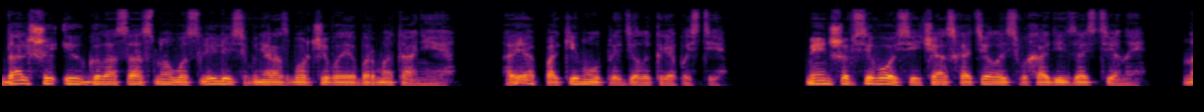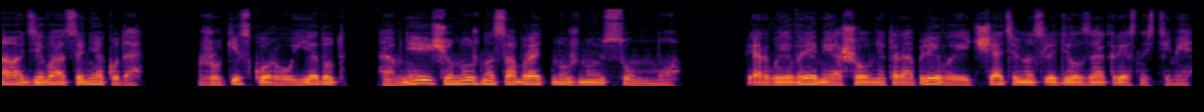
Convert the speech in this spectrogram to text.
Дальше их голоса снова слились в неразборчивое бормотание, а я покинул пределы крепости. Меньше всего сейчас хотелось выходить за стены, но одеваться некуда. Жуки скоро уедут, а мне еще нужно собрать нужную сумму. Первое время я шел неторопливо и тщательно следил за окрестностями.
